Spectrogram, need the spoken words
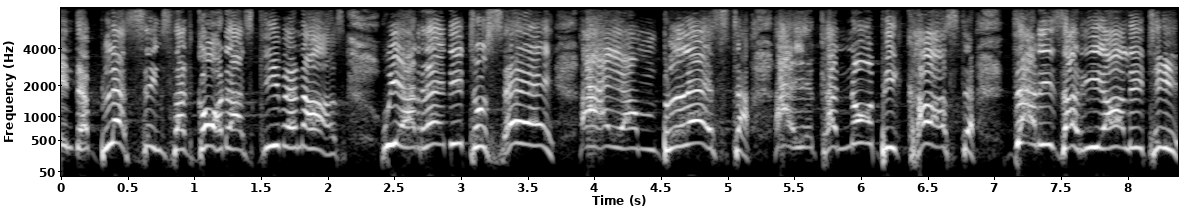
in the blessings that God has given us. We are ready to say, I am blessed. I cannot be cursed. That is a reality.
